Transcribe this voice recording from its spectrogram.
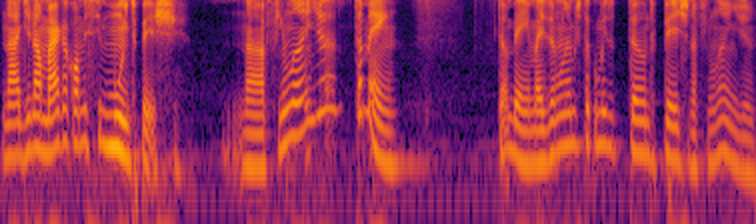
Na Dinamarca come-se muito peixe. Na Finlândia também. Também, mas eu não lembro de ter comido tanto peixe na Finlândia.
